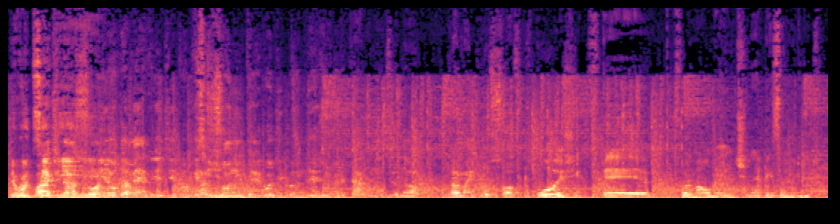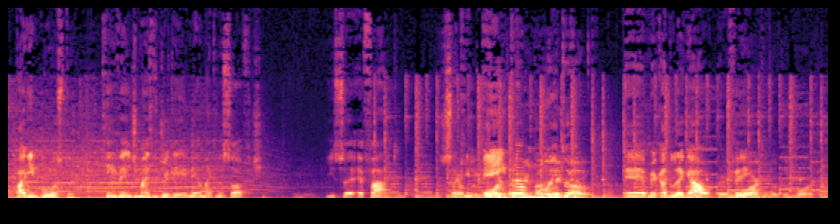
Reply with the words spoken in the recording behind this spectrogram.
que eu vou Por dizer parte que... da Sony, eu também acredito que a Sim. Sony entregou de bandeja o mercado nacional para a Microsoft. Hoje, é, formalmente, né, pensando em tudo que paga imposto, quem vende mais videogame é a Microsoft. Isso é, é fato. Só É o que entra é o mercado muito. legal. É mercado legal, perfeito. Importa, é o importa.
